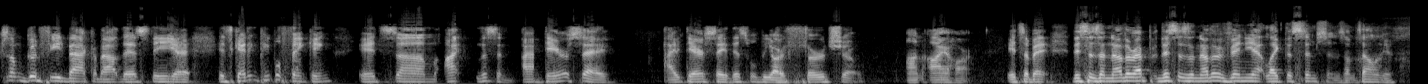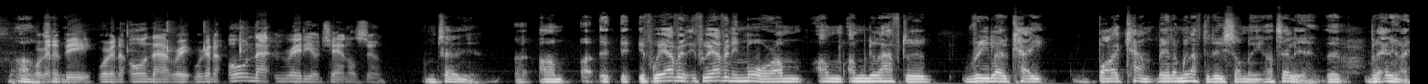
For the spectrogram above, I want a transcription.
some good feedback about this. The uh, it's getting people thinking. It's um. I listen. I dare say, I dare say this will be our third show on iHeart. It's a bit. This is another. Ep, this is another vignette like The Simpsons. I'm telling you. Oh, we're gonna be. We're gonna own that. Ra- we're gonna own that radio channel soon. I'm telling you. Uh, um, uh, if we have if we have any more, I'm I'm I'm gonna have to relocate, buy a camp bed. I'm gonna have to do something. I'll tell you. The, but anyway,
